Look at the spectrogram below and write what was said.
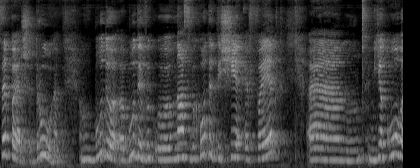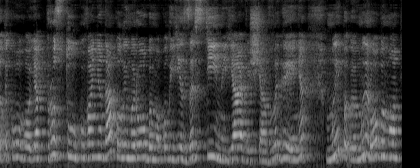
Це перше. Друге, буде, буде ви- у нас виходити ще ефект. Е, М'якого такого, як простукування, да, коли ми робимо, коли є застійні явища в легенях, ми, ми робимо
